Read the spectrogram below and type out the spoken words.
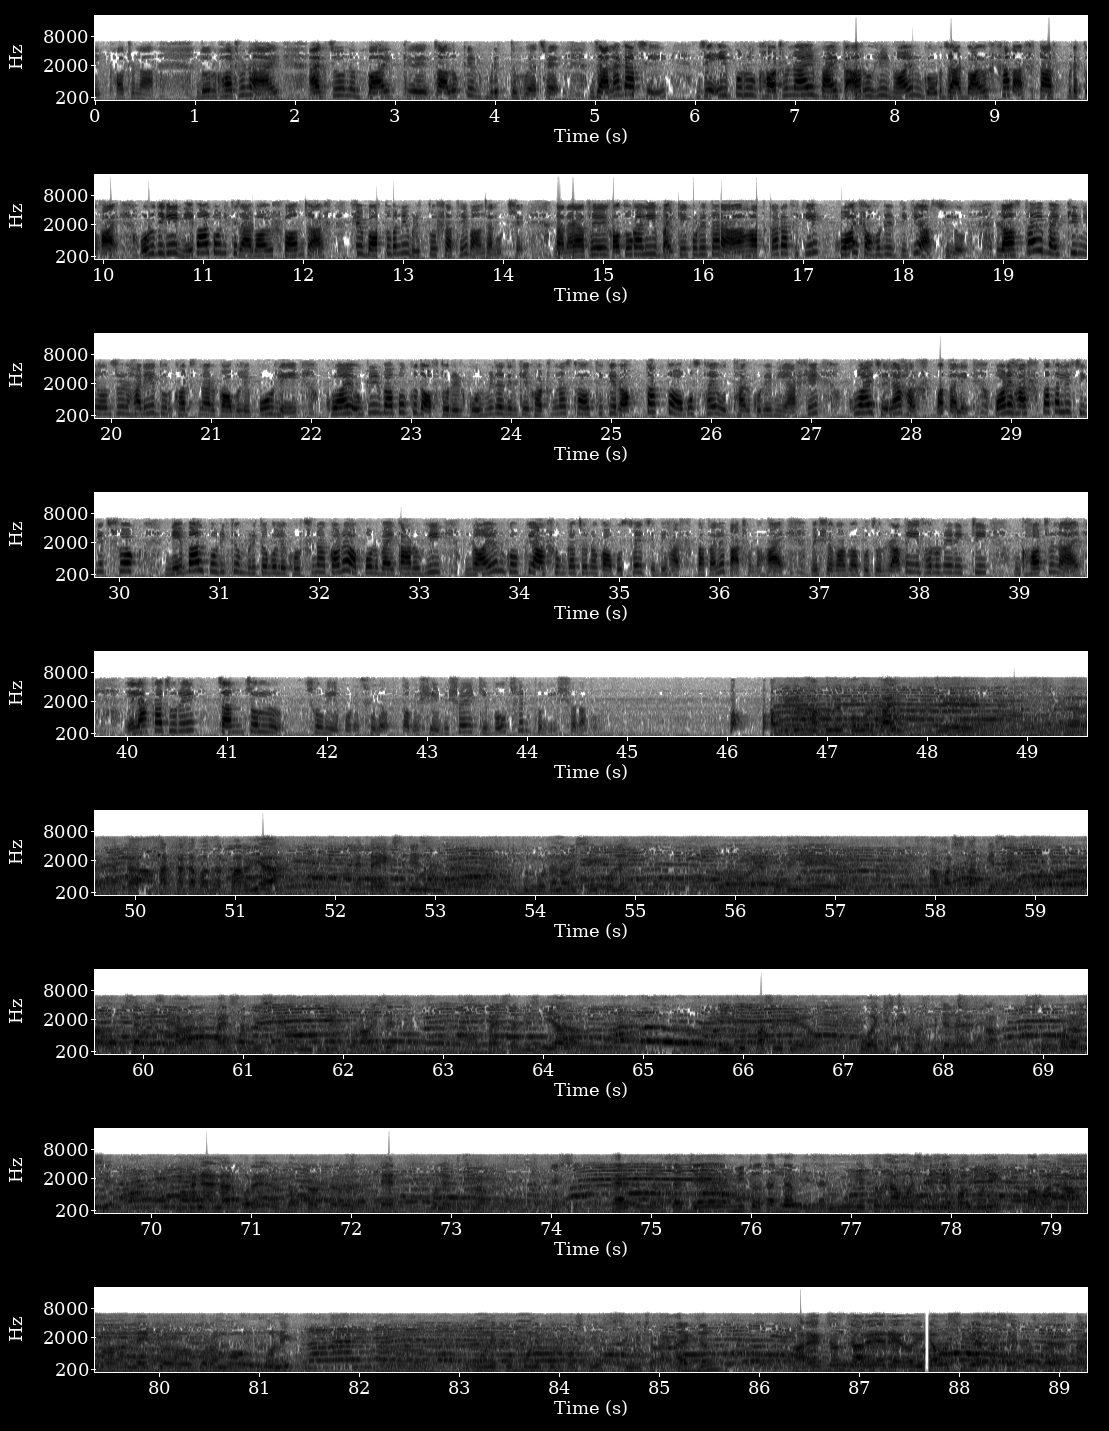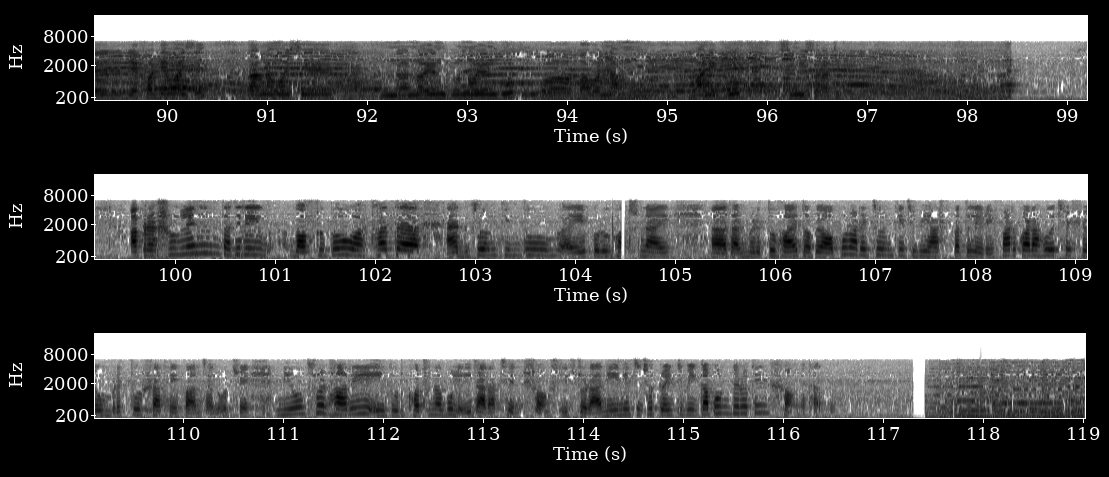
মর্মান্তিক ঘটনা। দুর্ঘটনায় একজন বাইক চালকের মৃত্যু হয়েছে। জানা গেছে যে এই পুরো ঘটনায় বাইক আরোহী নয়ন গোপ যার বয়স সাতাশ, তার মৃত্যু হয়। অন্যদিকে নেপাল বণিকে যার বয়স পঞ্চাশ, সে বর্তমানে মৃত্যুর সাথে বাঁচা হচ্ছে জানা গেছে, গতকালই বাইকে করে তারা হাতকাটা থেকে খোয়াই শহরের দিকে আসছিল। রাস্তায় বাইকটি নিয়ন্ত্রণ হারিয়ে দুর্ঘটনার কবলে পড়লে খোয়াই অগ্নিনির্বাপক দপ্তরের কর্মীরা তাদেরকে ঘটনাস্থল থেকে রক্তাক্ত অবস্থায় উদ্ধার করে নিয়ে আসে খোয়াই জেলা হাসপাতালে। পরে হাসপাতালে চিকিৎসক নেপাল পরীক্ষা মৃত বলে ঘোষণা করে, অপর বাইক আরোহী নয়ন গোপকে আশঙ্কাজনক অবস্থায় জিবি হাসপাতালে পাঠানো হয়। বিশ্বকর্মা পুজোর রাতে এই ধরনের একটি ঘটনায় এলাকা জুড়ে চাঞ্চল্য ছড়িয়ে পড়েছিল। তবে সেই বিষয়ে কি বলছেন পুলিশ, শোনাবো। পাবলিকের মাধ্যমে খবর পাই যে একটা হাটকাটা বাজার পার হইয়া একটা অ্যাক্সিডেন্ট দুর্ঘটনা হয়েছে বলে। তো অ্যাকর্ডিংলি আমার স্টাফ গেছে অফিসার গেছে আর ফায়ার সার্ভিসেও ইন্টিমেট করা হয়েছে। ফায়ার সার্ভিস গিয়া ইনজুর পার্সনকে কোয়াই ডিস্ট্রিক্ট হসপিটালে শিফট করা হয়েছে। এখানে আনার পরে ডক্টর ডেড বলে ঘোষণা স্যার যে মৃত তার নাম কি স্যার? মৃতর নাম হচ্ছে নেপাল বণিক বাবার নাম লেক গৌরাঙ্গ বণিক। মণিপুর মণিপুর বস্তি সিঙ্গিচড়া আরেকজন? আর একজন যারে ওইটাও সিরিয়াস আছে তার রেকর্ড দেওয়া হয়েছে। তার নাম হচ্ছে নয়ন নয়ন গুপ বাবার নাম মানিক গুপ সিঙ্গিচড়া থেকে আপনারা শুনলেন তাদের এই বক্তব্য, অর্থাৎ একজন কিন্তু এই পুরো ঘটনায় তার মৃত্যু হয়, তবে অপর আরেকজনকে জিবি হাসপাতালে রেফার করা হয়েছে, সেও মৃত্যুর সাথে পাঞ্জা লড়ছে। নিয়ন্ত্রণ হারে এই দুর্ঘটনা বলেই জানাচ্ছেন সংশ্লিষ্টরা। নিয়ে নিচ্ছে ছোট্ট একটি বিজ্ঞাপন, বিরতির সঙ্গে থাকুন।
